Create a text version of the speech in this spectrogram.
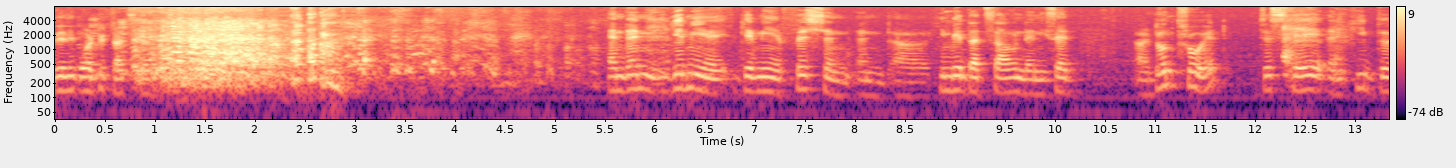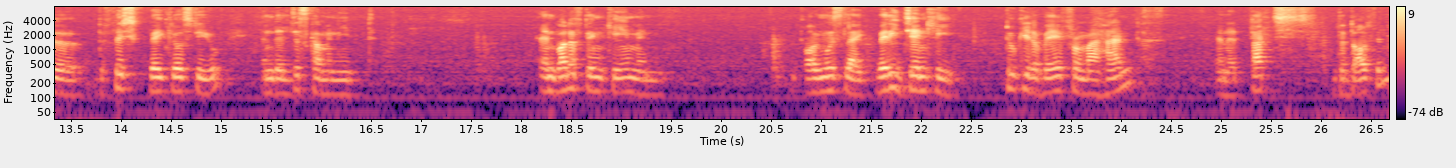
really want to touch them." and then he gave me a gave me a fish, and and uh, he made that sound, and he said, uh, "Don't throw it. Just stay and keep the the fish very close to you, and they'll just come and eat." And one of them came and almost like very gently took it away from my hand and I touched the dolphin.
